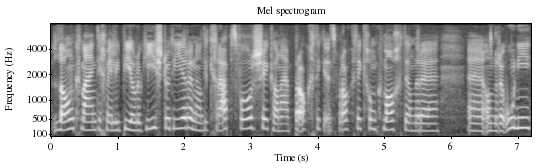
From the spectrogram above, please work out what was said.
lange gemeint, ich will Biologie studieren und in Krebsforschung, habe ein, Praktik ein Praktikum gemacht an einer, äh, an einer Uni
